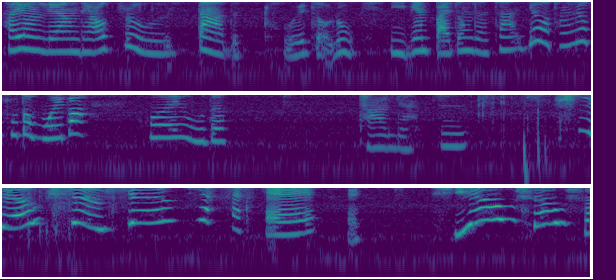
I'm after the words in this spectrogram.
还用两条巨大的腿走路，一边摆动着它又长又粗的尾巴，挥舞的它两只小手手，嘿嘿嘿，小手手，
